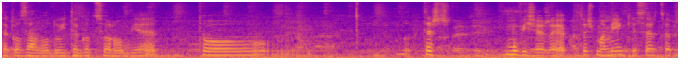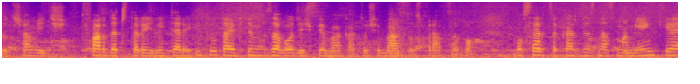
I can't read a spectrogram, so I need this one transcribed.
tego zawodu i tego, co robię, to też mówi się, że jak ktoś ma miękkie serce, to trzeba mieć twarde cztery litery i tutaj w tym zawodzie śpiewaka to się bardzo sprawdza, bo, bo serce każdy z nas ma miękkie,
